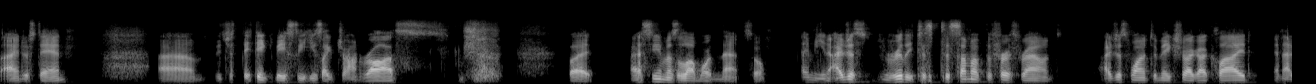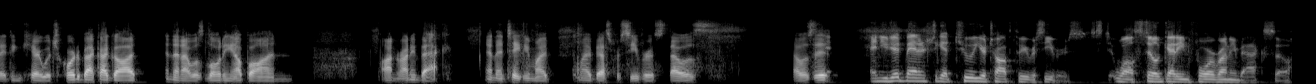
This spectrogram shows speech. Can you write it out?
I understand. Um, it's just they think basically he's like John Ross, but I see him as a lot more than that. So I mean, I just really just to sum up the first round, I just wanted to make sure I got Clyde and that I didn't care which quarterback I got, and then I was loading up on on running back and then taking my my best receivers. That was that was it. And you did manage to get two of your top three receivers, st- while still getting four running backs. So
